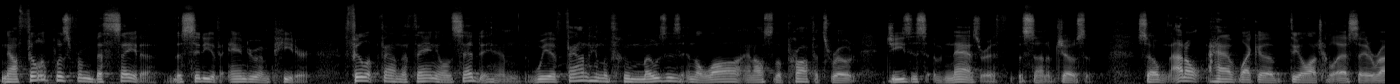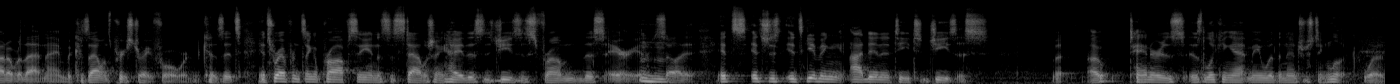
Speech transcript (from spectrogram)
Now Philip was from Bethsaida, the city of Andrew and Peter. Philip found Nathanael and said to him, We have found him of whom Moses and the law and also the prophets wrote, Jesus of Nazareth, the son of Joseph. So I don't have like a theological essay to write over that name because that one's pretty straightforward because it's it's referencing a prophecy and it's establishing, hey, this is Jesus from this area. Mm-hmm. So it, it's it's just it's giving identity to Jesus. But oh, Tanner is, is looking at me with an interesting look. What?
